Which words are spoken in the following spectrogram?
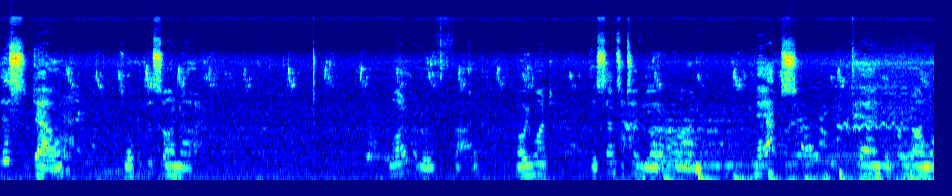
this down. So we'll put this on uh, one or five. Now we want the sensitivity on max. And we'll put it on uh,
